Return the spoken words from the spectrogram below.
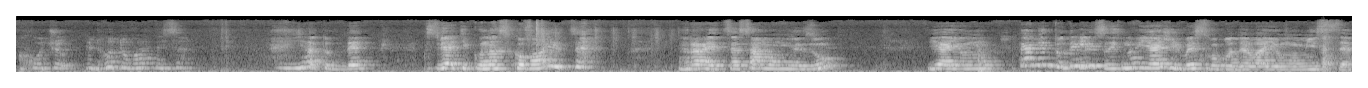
хочу підготуватися. Я тут, де святік у нас ховається, грається самому низу. Я йому, та він туди лізить, ну я ж і висвободила йому місце.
